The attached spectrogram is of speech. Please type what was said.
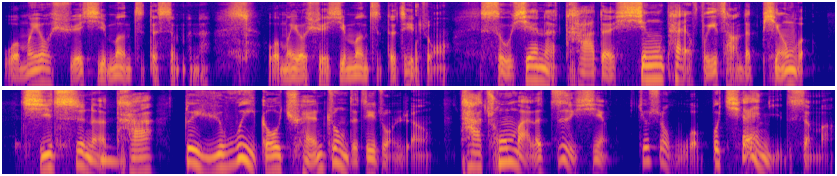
我们要学习孟子的什么呢？我们要学习孟子的这种，首先呢，他的心态非常的平稳。其次呢，他对于位高权重的这种人，他充满了自信，就是我不欠你的什么，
